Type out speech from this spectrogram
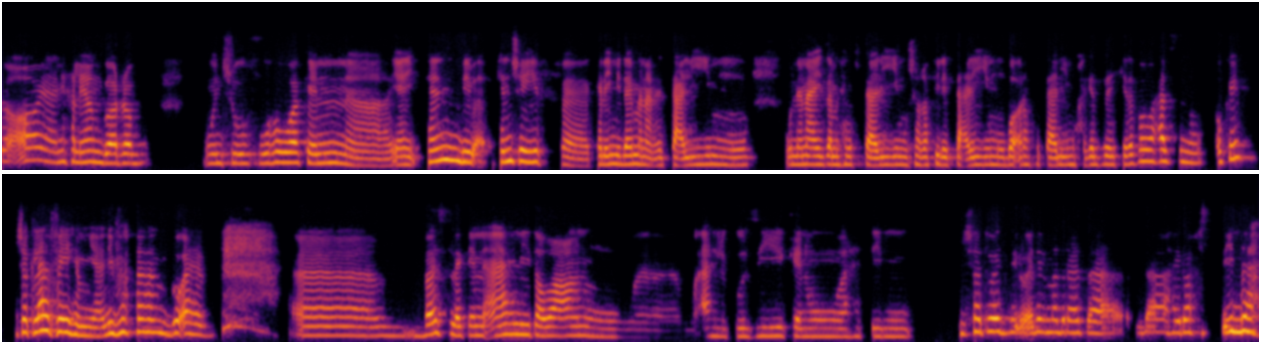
آه يعني خلينا نجرب. ونشوف. وهو كان يعني كان بيبقى كان شايف كلامي دايما عن التعليم و... وإن أنا عايزة أعمل حاجة في التعليم وشغفي للتعليم وبقرأ في التعليم وحاجات زي كده. فهو حاسس إنه okay شكلها فاهم يعني. فاهم go ahead بس لكن أهلي طبعا و... وأهل جوزي كانوا حاسين مش هتودي الواد المدرسة ده هيروح في الصين ده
